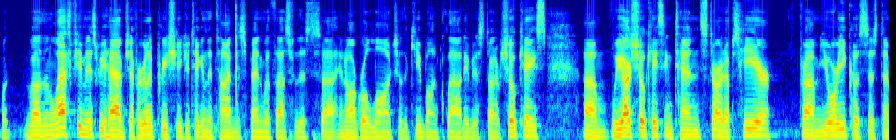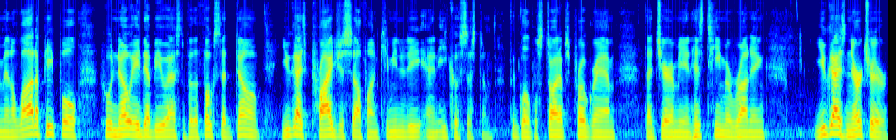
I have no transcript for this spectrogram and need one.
Well, well, in the last few minutes we have, Jeff, I really appreciate you taking the time to spend with us for this uh, inaugural launch of the Cube on Cloud AWS Startup Showcase. Um, we are showcasing 10 startups here from your ecosystem, and a lot of people who know AWS, and for the folks that don't, you guys pride yourself on community and ecosystem. The Global Startups Program that Jeremy and his team are running, you guys nurture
